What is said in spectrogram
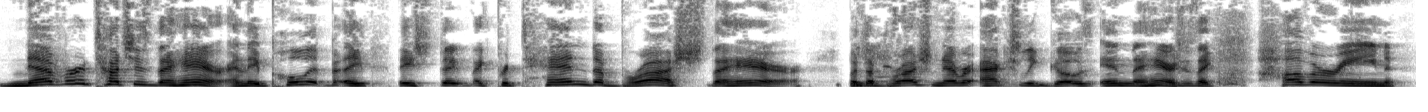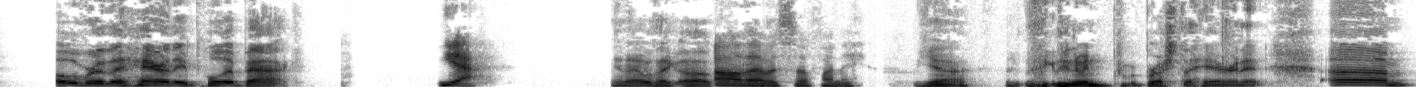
never touches the hair, and they pull it. They they, they like pretend to brush the hair, but the brush never actually goes in the hair. It's just like hovering over the hair, and they pull it back. Yeah. And I was like, oh, Oh, that was so funny. Yeah. They didn't even brush the hair in it. Um,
